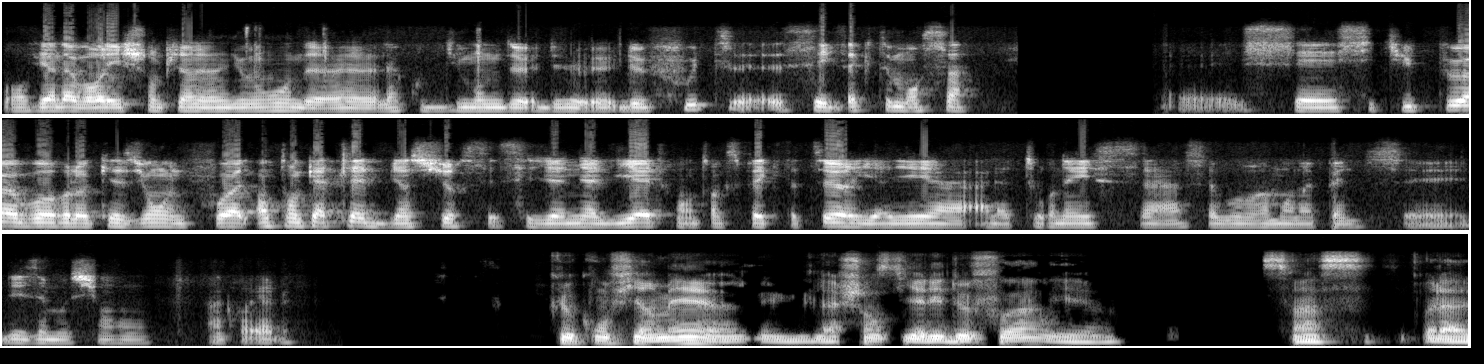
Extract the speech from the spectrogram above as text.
on vient d'avoir les championnats du monde, euh, la Coupe du monde de, de, foot. C'est exactement ça. C'est si tu peux avoir l'occasion une fois, en tant qu'athlète, bien sûr, c'est génial d'y être. En tant que spectateur, y aller à, la tournée, ça, ça vaut vraiment la peine. C'est des émotions incroyables. que confirmer, euh, j'ai eu la chance d'y aller deux fois et euh, voilà.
